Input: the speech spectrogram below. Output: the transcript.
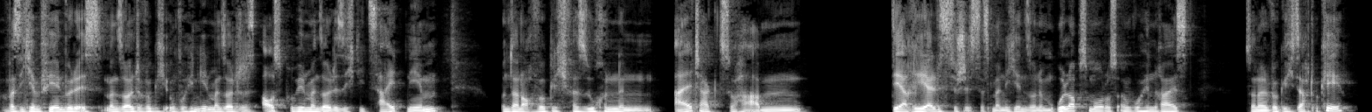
was ich empfehlen würde, ist, man sollte wirklich irgendwo hingehen, man sollte das ausprobieren, man sollte sich die Zeit nehmen und dann auch wirklich versuchen, einen Alltag zu haben, der realistisch ist, dass man nicht in so einem Urlaubsmodus irgendwo hinreist, sondern wirklich sagt, okay,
